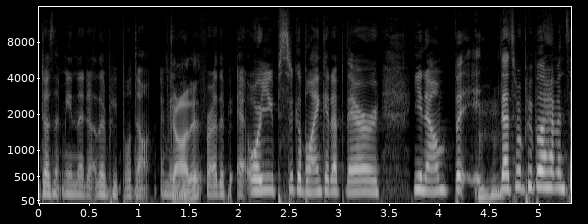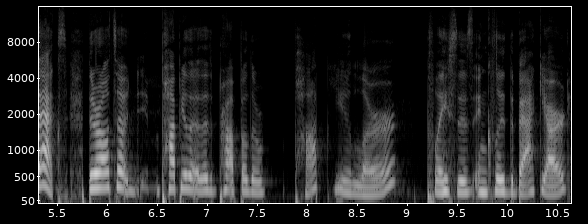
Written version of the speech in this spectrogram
doesn't mean that other people don't. I mean, Got it. For other pe- or you stick a blanket up there, you know. But it- Mm-hmm. that's where people are having sex. They're also popular. The popular popular places include the backyard,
